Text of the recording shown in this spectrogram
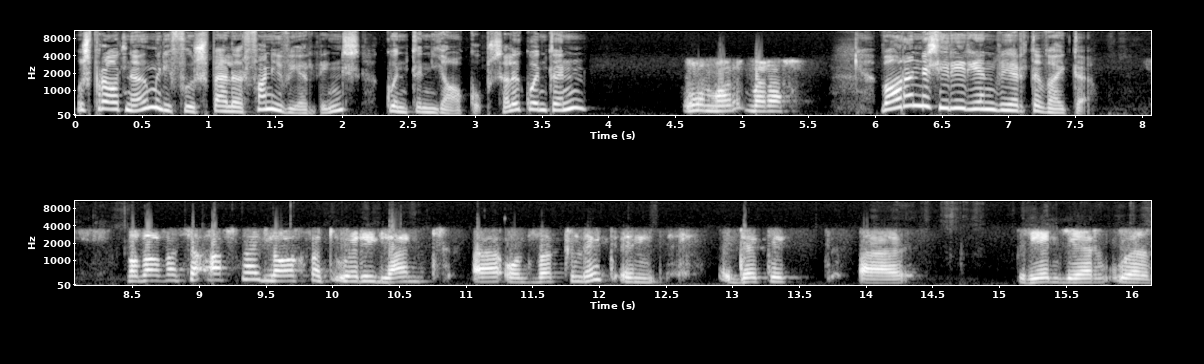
Ons praat nou met die voorspeller van die weerdiens, Quentin Jacobs. Hallo Quentin. Ja, maar maar Waarin is hierdie reën weer te wyte? Maar daar was 'n afsnylaag wat oor die land uh, ontwikkel het en dit het uh reën weer oor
